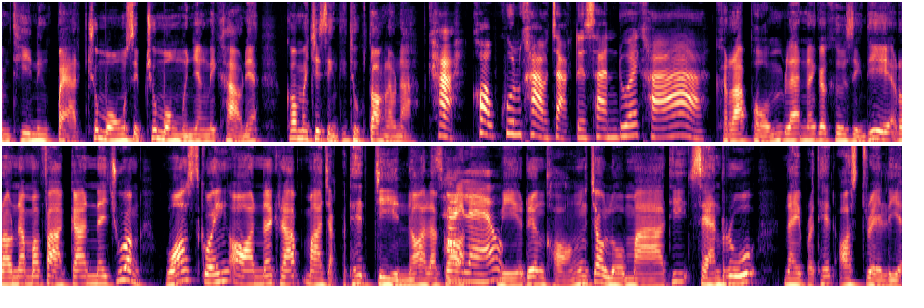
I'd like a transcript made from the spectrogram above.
มทีหนึ่ง8ชั่วโมง 10 ชั่วโมงเหมือนอย่างในข่าวเนี่ยก็ไม่ใช่สิ่งที่ถูกต้องแล้วนะ ค่ะ ขอบคุณข่าวจากเดอะซันด้วยค่ะ ครับผมและนั่นก็คือสิ่งที่เรานำมาฝากกันในช่วง What's Going On นะครับมาจากประเทศจีนเนาะแล้วก็ใช่แล้วมีเรื่องของเจ้าโลมาที่แสนรู้ ในประเทศออสเตรเลีย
